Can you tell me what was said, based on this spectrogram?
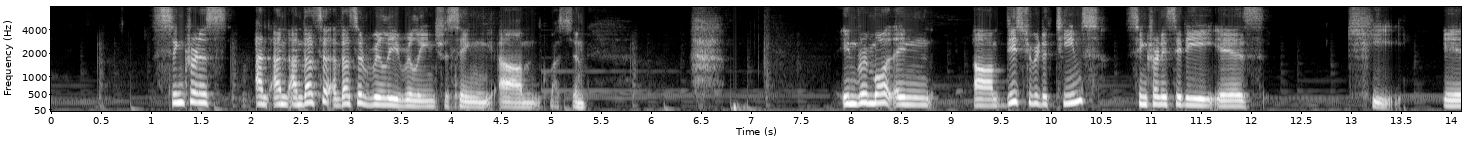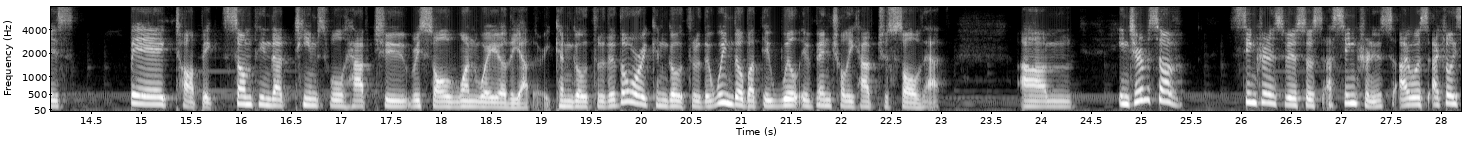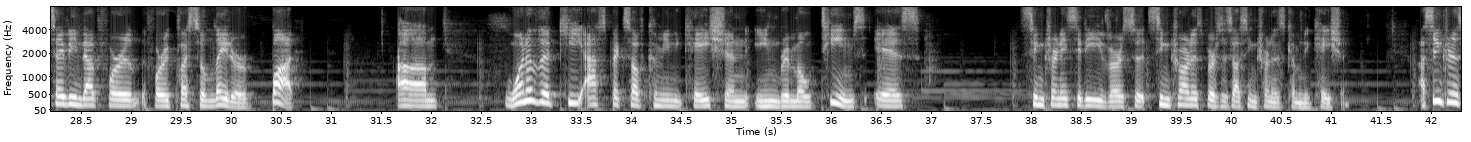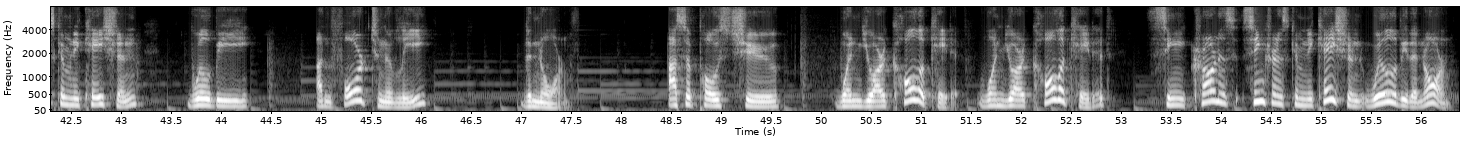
synchronous and, and and that's a that's a really really interesting um, question. In remote in um, distributed teams, synchronicity is key. Is big topic, something that teams will have to resolve one way or the other. It can go through the door, it can go through the window, but they will eventually have to solve that. Um, in terms of synchronous versus asynchronous, I was actually saving that for for a question later. But um, one of the key aspects of communication in remote teams is synchronicity versus synchronous versus asynchronous communication. Asynchronous communication will be, unfortunately, the norm, as opposed to when you are collocated. When you are collocated, synchronous synchronous communication will be the norm.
